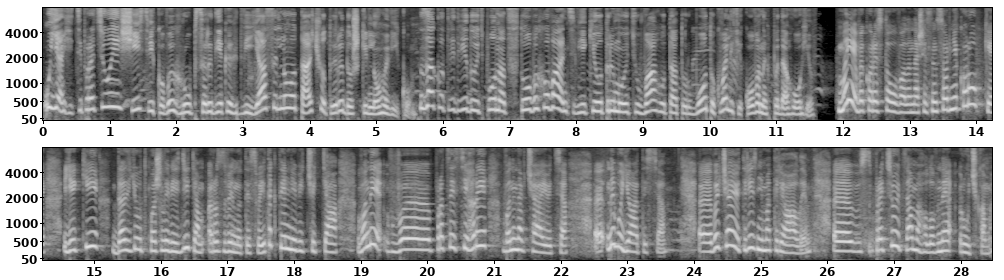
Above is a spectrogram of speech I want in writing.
У Ягідці працює шість вікових груп, серед яких дві ясельного та чотири дошкільного віку. Заклад відвідують понад 100 вихованців, які отримують увагу та турботу кваліфікованих педагогів. Ми використовували наші сенсорні коробки, які дають можливість дітям розвинути свої тактильні відчуття. Вони в процесі гри вони навчаються е, не боятися, е, вивчають різні матеріали, е, працюють саме головне ручками.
